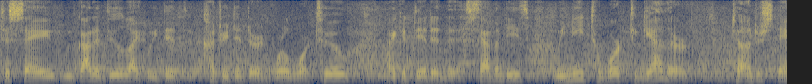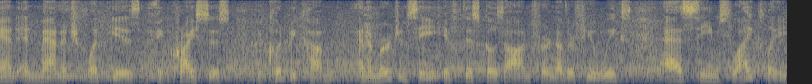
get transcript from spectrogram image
to say we've got to do like we did, the country did during World War II, like it did in the 70s. We need to work together to understand and manage what is a crisis that could become an emergency if this goes on for another few weeks, as seems likely,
